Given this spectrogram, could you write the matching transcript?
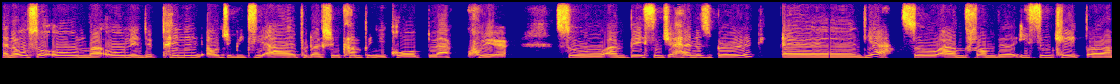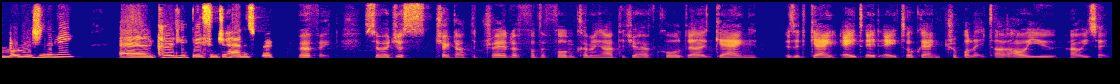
and I also own my own independent LGBTI production company called Black Queer. So I'm based in Johannesburg, and yeah, so I'm from the Eastern Cape um, originally, and currently based in Johannesburg. Perfect. So I just checked out the trailer for the film coming out that you have called uh, Gang. Is it Gang Eight Eight Eight or Gang Triple Eight? How, how are you? How are you saying?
